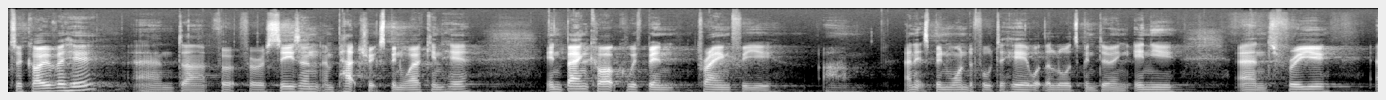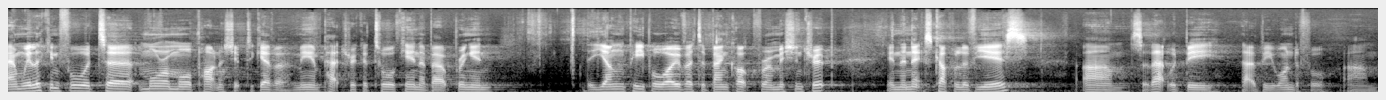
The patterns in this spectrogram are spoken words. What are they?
took over here and uh, for, for a season, and Patrick's been working here in Bangkok, we've been praying for you. Um, and it's been wonderful to hear what the Lord's been doing in you and through you. And we're looking forward to more and more partnership together. Me and Patrick are talking about bringing the young people over to Bangkok for a mission trip in the next couple of years. Um, so that would be that would be wonderful. Um,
